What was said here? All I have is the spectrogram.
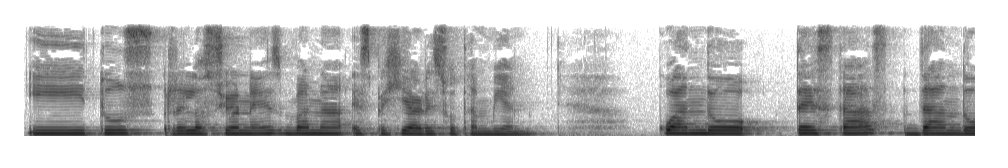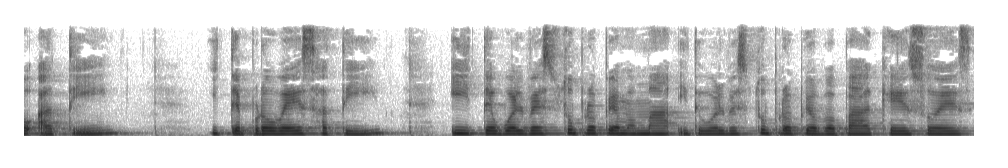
Y tus relaciones van a espejear eso también. Cuando te estás dando a ti y te provees a ti y te vuelves tu propia mamá y te vuelves tu propio papá, que eso es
